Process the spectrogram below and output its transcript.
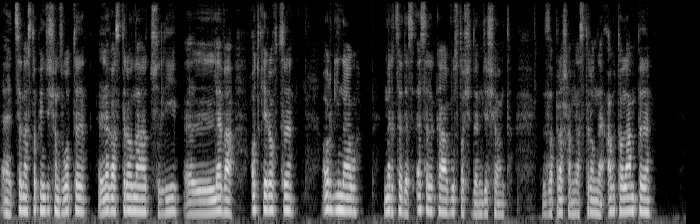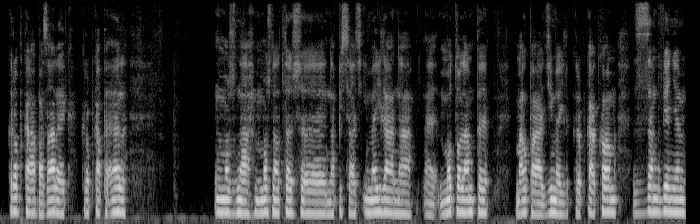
e, cena 150 zł, lewa strona, czyli e, lewa od kierowcy, oryginał Mercedes SLK W170. Zapraszam na stronę autolampy.bazarek.pl można, można też e, napisać e-maila na e, motolampy małpa gmail.com z zamówieniem.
